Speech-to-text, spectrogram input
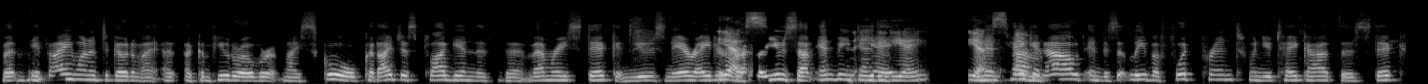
But mm-hmm. if I wanted to go to my a, a, computer over at my school, could I just plug in the, the memory stick and use Narrator yes. or, or use some NVDA? NVDA. Yes. And then take um, it out. And does it leave a footprint when you take out the stick?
